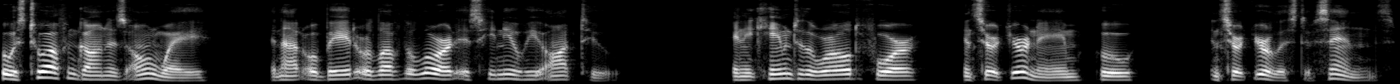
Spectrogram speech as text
who was too often gone his own way and not obeyed or loved the Lord as he knew he ought to. And he came into the world for insert your name, who insert your list of sins.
